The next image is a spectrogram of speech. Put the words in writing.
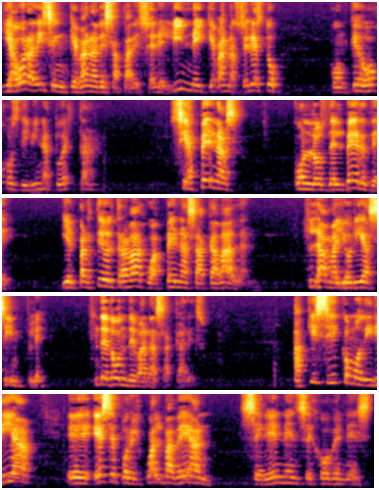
y ahora dicen que van a desaparecer el INE y que van a hacer esto. ¿Con qué ojos divina tuerta? Si apenas con los del verde y el Partido del Trabajo apenas acabalan la mayoría simple, ¿de dónde van a sacar eso? Aquí sí, como diría eh, ese por el cual babean, serénense jóvenes,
